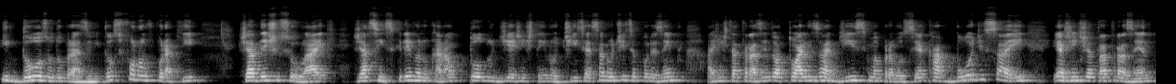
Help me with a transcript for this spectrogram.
idoso do Brasil. Então, se for novo por aqui, já deixa o seu like, já se inscreva no canal, todo dia a gente tem notícia. Essa notícia, por exemplo, a gente está trazendo atualizadíssima para você, acabou de sair e a gente já está trazendo.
